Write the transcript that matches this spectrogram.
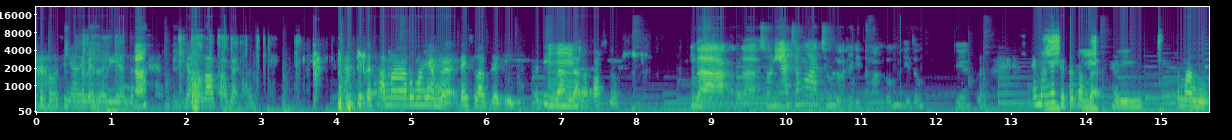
sinyalnya Mbak Sonia. Enggak apa-apa Mbak kan deket sama rumahnya Mbak Tesla berarti. Berarti Mbak hmm. nggak ngekos loh. Enggak, enggak. Sony aja ngelaju loh dari Temanggung itu. Ya. Emangnya deket toh Mbak dari Temanggung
